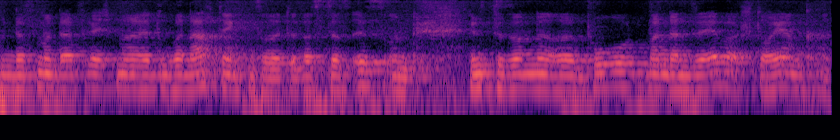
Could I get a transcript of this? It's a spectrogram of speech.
Und dass man da vielleicht mal drüber nachdenken sollte, was das ist und insbesondere, wo man dann selber steuern kann.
